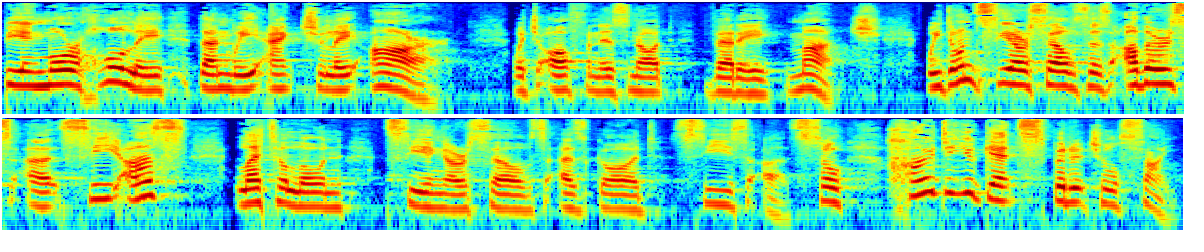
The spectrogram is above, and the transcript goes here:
being more holy than we actually are, which often is not very much. We don't see ourselves as others uh, see us, let alone seeing ourselves as God sees us. So, how do you get spiritual sight?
